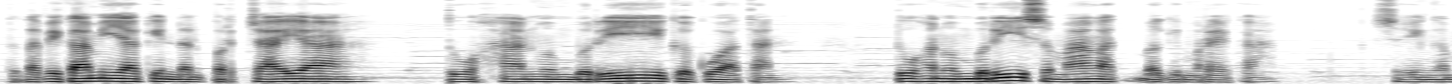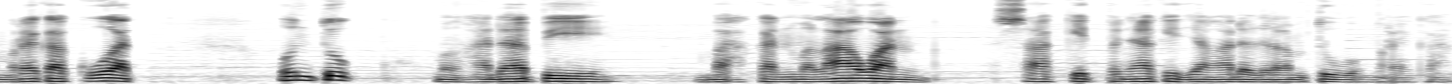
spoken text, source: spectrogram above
Tetapi kami yakin dan percaya Tuhan memberi kekuatan, Tuhan memberi semangat bagi mereka, sehingga mereka kuat untuk menghadapi bahkan melawan sakit penyakit yang ada dalam tubuh mereka.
